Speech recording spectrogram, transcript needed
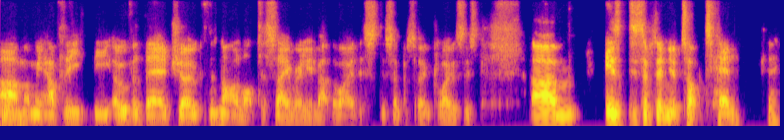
Um, and we have the the over there joke. There's not a lot to say really about the way this this episode closes. Um, is this episode in your top ten? Okay.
